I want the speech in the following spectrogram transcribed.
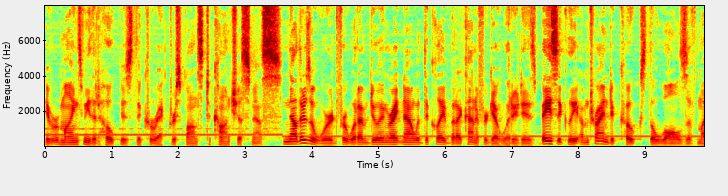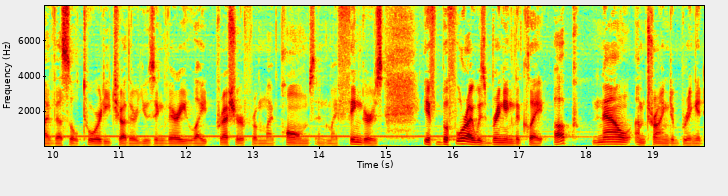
It reminds me that hope is the correct response to consciousness. Now, there's a word for what I'm doing right now with the clay, but I kind of forget what it is. Basically, I'm trying to coax the walls of my vessel toward each other using very light pressure from my palms and my fingers. If before I was bringing the clay up, now I'm trying to bring it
